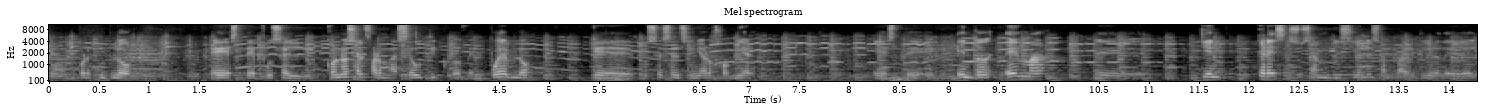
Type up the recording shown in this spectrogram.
Como, por ejemplo, este, pues el, conoce al farmacéutico del pueblo, que pues, es el señor Homier. Este, entonces, Emma eh, tiene, crece sus ambiciones a partir de él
